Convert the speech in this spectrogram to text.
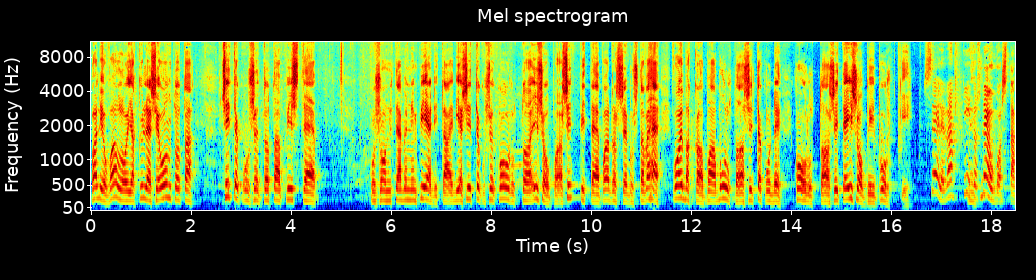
Paljon valoa ja kyllä se on tota, sitten kun se tota pistää, kun se on tämmöinen pieni taimi ja sitten kun se kouluttaa isompaa, sitten pitää panna semmoista vähän voimakkaampaa multaa sitten kun ne kouluttaa sitten isompiin purkkiin. Selvä, kiitos neuvosta.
